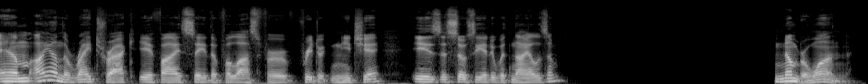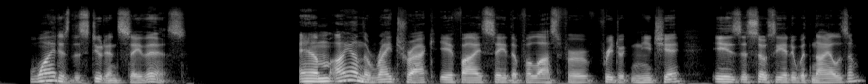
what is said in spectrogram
Am I on the right track if I say the philosopher Friedrich Nietzsche is associated with nihilism? Number 1. Why does the student say this? Am I on the right track if I say the philosopher Friedrich Nietzsche is associated with nihilism?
